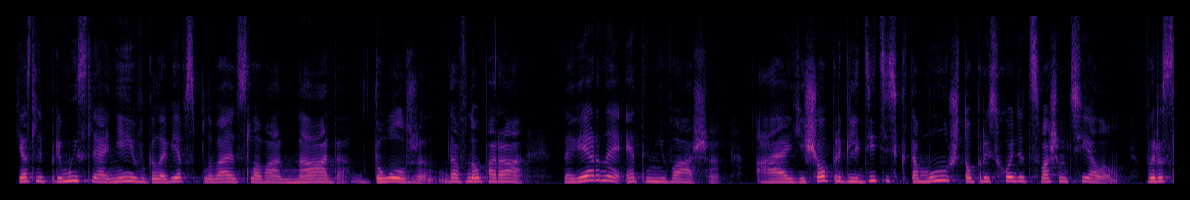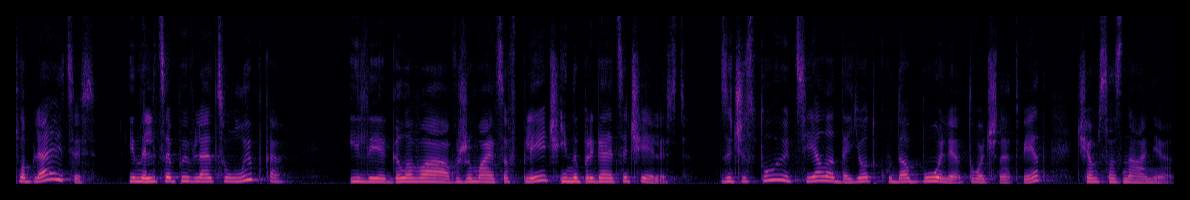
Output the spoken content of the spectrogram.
Если при мысли о ней в голове всплывают слова «надо», «должен», «давно пора», наверное, это не ваше. А еще приглядитесь к тому, что происходит с вашим телом. Вы расслабляетесь, и на лице появляется улыбка, или голова вжимается в плечи и напрягается челюсть. Зачастую тело дает куда более точный ответ, чем сознание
